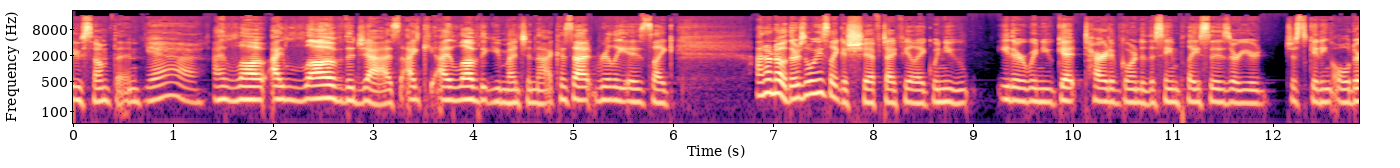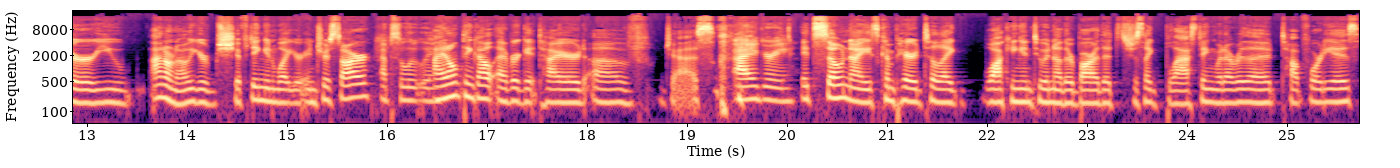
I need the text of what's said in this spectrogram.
do something. Yeah. I love I love the jazz. I I love that you mentioned that cuz that really is like I don't know, there's always like a shift I feel like when you either when you get tired of going to the same places or you're just getting older or you I don't know, you're shifting in what your interests are. Absolutely. I don't think I'll ever get tired of jazz. I agree. it's so nice compared to like walking into another bar that's just like blasting whatever the top 40 is.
